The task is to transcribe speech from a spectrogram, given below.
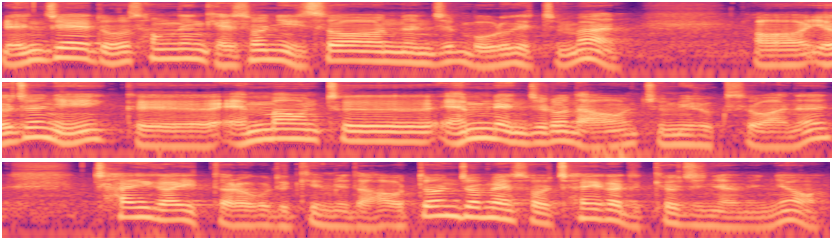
렌즈에도 성능 개선이 있었는지 모르겠지만 어, 여전히 그 M 마운트 M 렌즈로 나온 주미룩스와는 차이가 있다라고 느낍니다. 어떤 점에서 차이가 느껴지냐면요.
